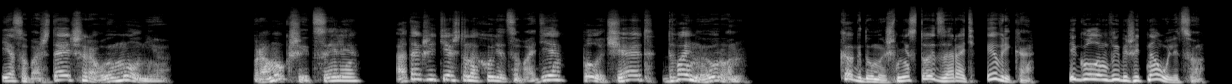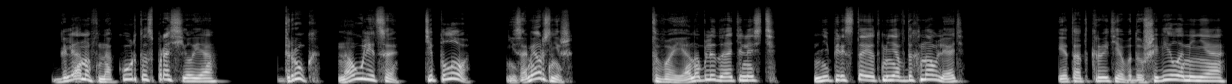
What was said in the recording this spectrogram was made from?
и освобождает шаровую молнию. Промокшие цели, а также те, что находятся в воде, получают двойной урон. Как думаешь, мне стоит заорать «Эврика» и голым выбежать на улицу? Глянув на Курта, спросил я. «Друг, на улице тепло, не замерзнешь?» Твоя наблюдательность не перестает меня вдохновлять. Это открытие воодушевило меня,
